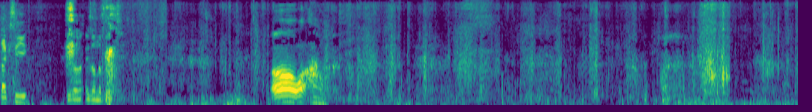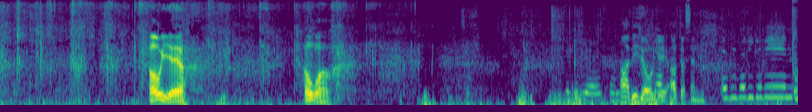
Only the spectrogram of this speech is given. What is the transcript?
Taxi is on, the boat. Oh, wow. Oh, yeah. Oh, wow. Ah, video okay. Yeah. After send me. Everybody get in.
